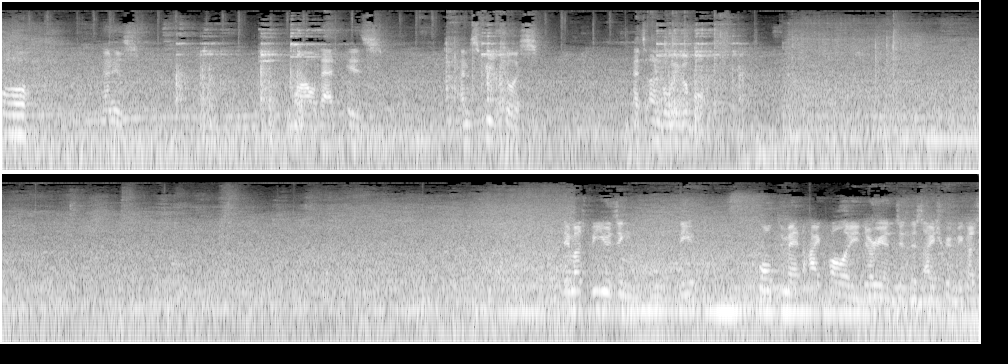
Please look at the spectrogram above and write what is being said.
Oh, that is, wow, that is, I'm speechless. That's unbelievable. They must be using the ultimate high quality durians in this ice cream because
